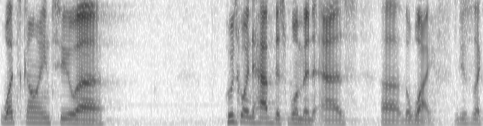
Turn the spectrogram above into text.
what's going to, uh, who's going to have this woman as uh, the wife? And Jesus is like,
